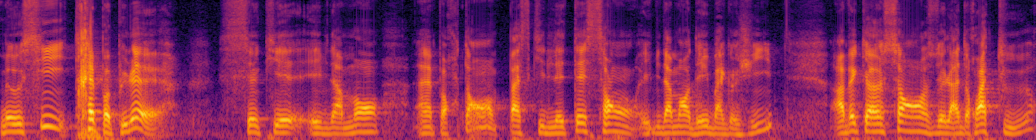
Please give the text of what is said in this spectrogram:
mais aussi très populaire, ce qui est évidemment important parce qu'il était sans évidemment démagogie, avec un sens de la droiture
